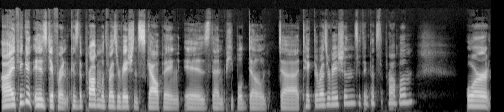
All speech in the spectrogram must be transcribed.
I think it is different because the problem with reservation scalping is then people don't uh, take the reservations. I think that's the problem. Or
